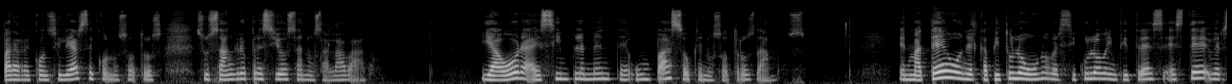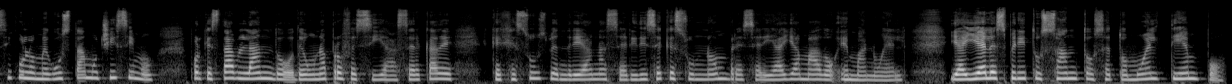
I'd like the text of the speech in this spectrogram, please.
Para reconciliarse con nosotros, su sangre preciosa nos ha lavado y ahora es simplemente un paso que nosotros damos. En Mateo, en el capítulo 1, versículo 23, este versículo me gusta muchísimo porque está hablando de una profecía acerca de que Jesús vendría a nacer y dice que su nombre sería llamado Emanuel. Y ahí el Espíritu Santo se tomó el tiempo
